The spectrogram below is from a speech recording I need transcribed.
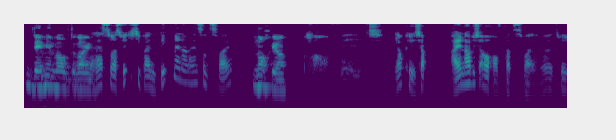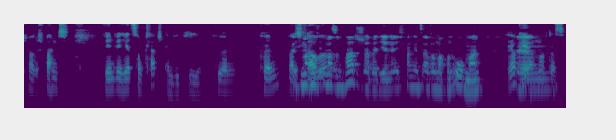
Damien war auf drei. Da hast du hast wirklich die beiden Big Men an eins und zwei? Noch, ja. Oh, wild. Ja, okay, ich habe einen habe ich auch auf Platz zwei. Ne? Jetzt bin ich mal gespannt, wen wir hier zum Klatsch MVP küren können, weil das ich glaube. Das immer sympathischer bei dir, ne? Ich fange jetzt einfach mal von oben an. Ja, okay, ähm, mach das.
